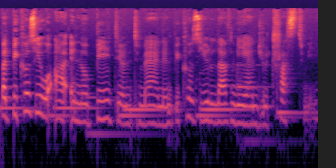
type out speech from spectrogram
But because you are an obedient man and because you love me and you trust me,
